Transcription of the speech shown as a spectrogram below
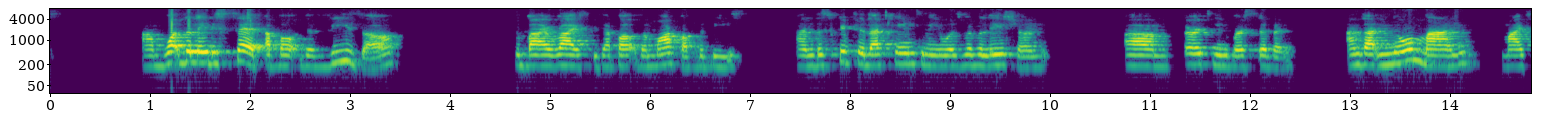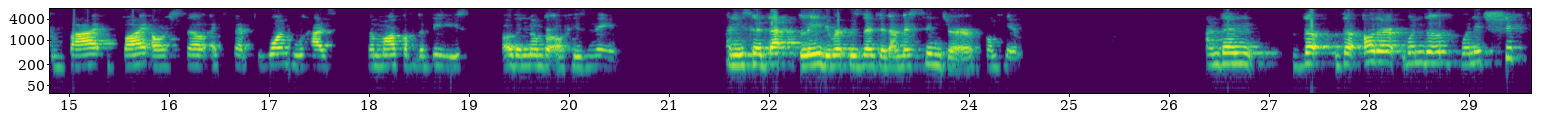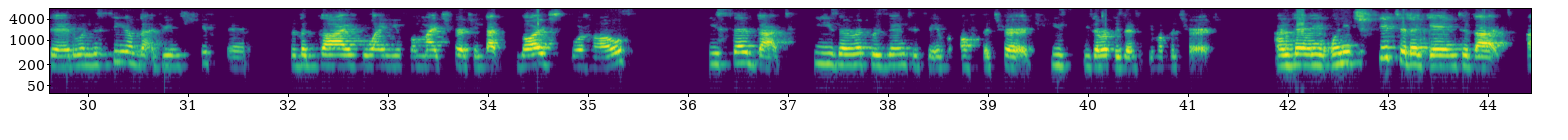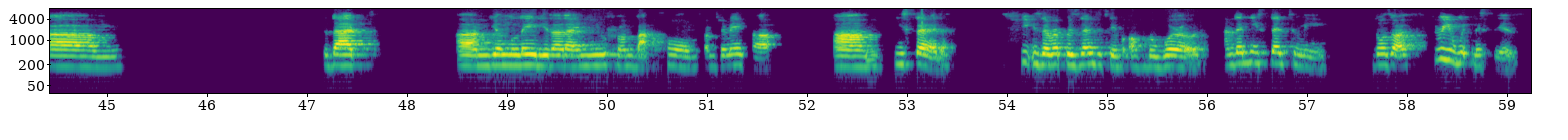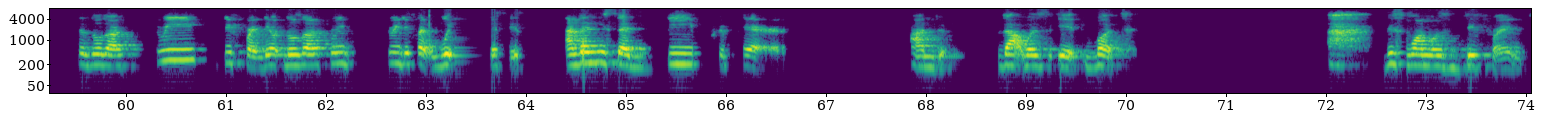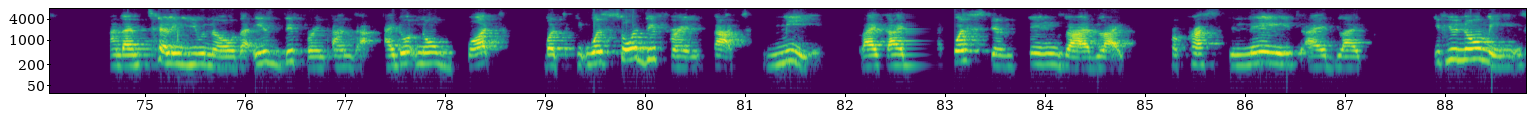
Um, what the lady said about the visa to buy rice is about the mark of the beast. And the scripture that came to me was Revelation um, 13, verse 7. And that no man might buy, buy or sell except one who has the mark of the beast or the number of his name. And he said that lady represented a messenger from him. And then the the other when the when it shifted, when the scene of that dream shifted to the guy who I knew from my church in that large storehouse, he said that he's a representative of the church. He's he's a representative of the church. And then when it shifted again to that um, to that um, young lady that I knew from back home from Jamaica, um, he said, she is a representative of the world. And then he said to me, those are three witnesses. Says those are three different, those are three, three different witnesses. And then he said, be prepared. And that was it. But uh, this one was different. And I'm telling you now that is different. And I don't know what, but it was so different that me, like I question things, I'd like procrastinate, I'd like, if you know me,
